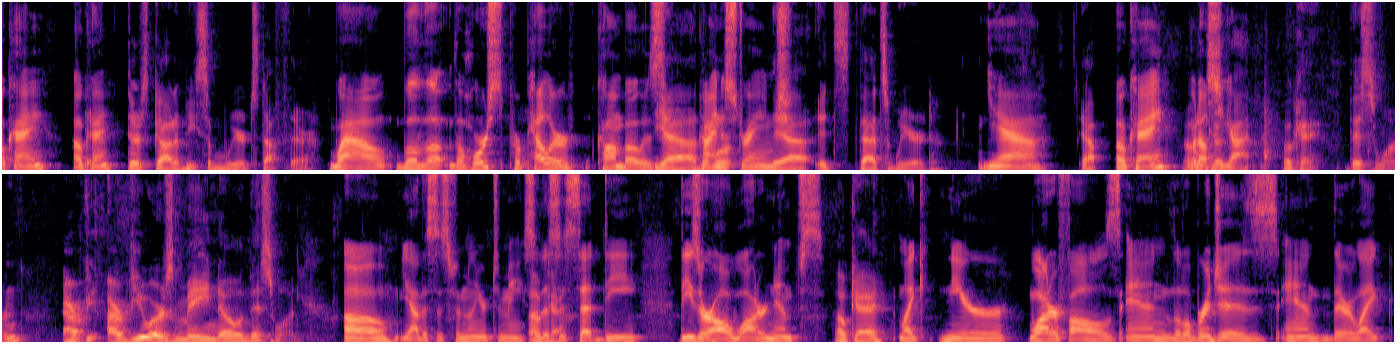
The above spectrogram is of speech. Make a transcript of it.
okay. Okay. There's got to be some weird stuff there. Wow. Well, the the horse propeller combo is Yeah, kind of strange. Yeah, it's that's weird. Yeah. Yep. Okay. What else you got? Okay, this one. Our our viewers may know this one. Oh, yeah, this is familiar to me. So this is set D. These are all water nymphs, Okay. like near waterfalls and little bridges, and they're like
